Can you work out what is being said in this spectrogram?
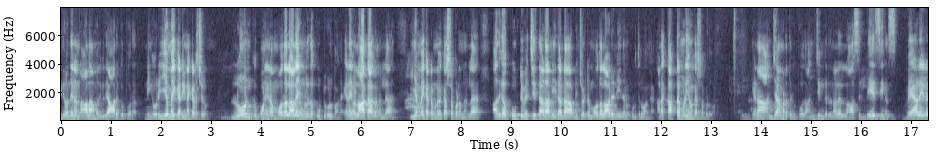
இது வந்து என்ன நாலாம் அதிபதி ஆறுக்கு போறார். நீங்க ஒரு இஎம்ஐ கேட்டீங்கன்னா கிடைச்சிடும் லோனுக்கு போனீங்கன்னா முதல் ஆளை இவங்களுக்கு தான் கூப்பிட்டு கொடுப்பாங்க. ஏன்னா இவன் லாக் ஆகணும் இல்ல இஎம்ஐ கட்ட முடியாம கஷ்டப்படணும்ல. அதுக்காக கூப்பிட்டு வச்சு தாடா நீதாண்டா அப்படின்னு சொல்லிட்டு முதல் ஆடு நீதான் கொடுத்துருவாங்க. ஆனா கட்ட முடியாம கஷ்டப்படுவான். ஏன்னா அஞ்சாம் இடத்துக்கு போகுது. அஞ்சுங்கிறதுனால லாஸ் லேசினஸ் வேலையில்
